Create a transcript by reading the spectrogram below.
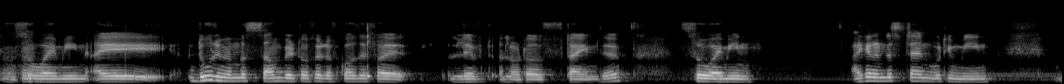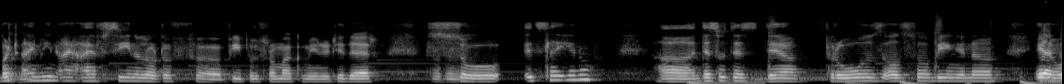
Mhm. So I mean I do remember some bit of it of course if I lived a lot of time there. So I mean I can understand what you mean. But I mean I I have seen a lot of uh, people from our community there. So it's like you know uh there's there's there are pros also being in a you yeah, know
